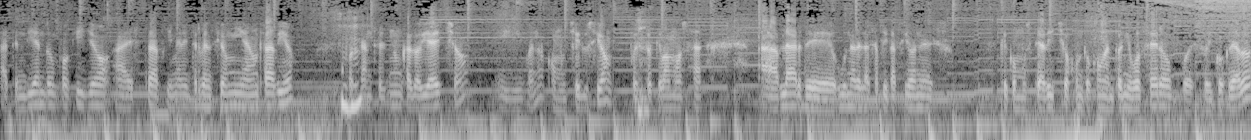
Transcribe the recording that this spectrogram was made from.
Atendiendo un poquillo a esta primera intervención mía en radio, porque antes nunca lo había hecho y bueno, con mucha ilusión, puesto que vamos a, a hablar de una de las aplicaciones que como usted ha dicho junto con Antonio Vocero, pues soy co-creador.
